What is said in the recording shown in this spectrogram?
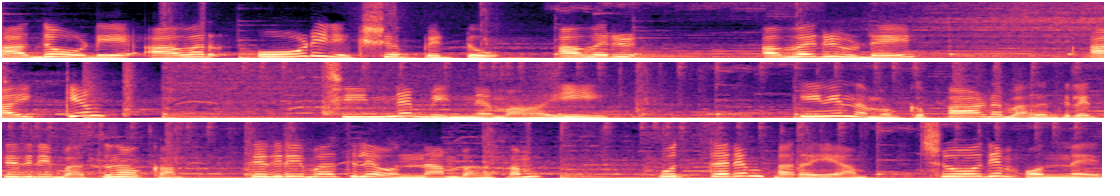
അതോടെ അവർ ഓടി രക്ഷപ്പെട്ടു. അവർ അവരുടെ ഐക്യം ഛിന്ന ഭിന്നമായി ഇനി നമുക്ക് പാഠഭാഗത്തിലെ തെതിരിബാത്ത് നോക്കാം. തെതിരിബാത്തിലെ ഒന്നാം ഭാഗം ഉത്തരം പറയാം. ചോദ്യം ഒന്ന്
